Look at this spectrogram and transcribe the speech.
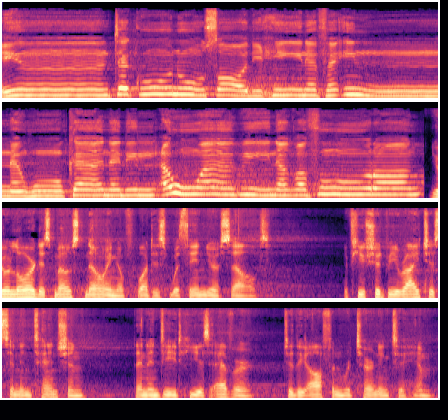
إن تكونوا صالحين فإنه كان للأوابين غفورا Your Lord is most knowing of what is within yourselves. If you should be righteous in intention, then indeed He is ever, to the often returning to Him,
